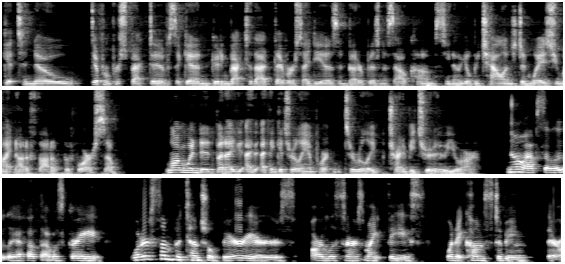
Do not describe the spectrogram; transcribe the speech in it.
get to know different perspectives. Again, getting back to that diverse ideas and better business outcomes. You know, you'll be challenged in ways you might not have thought of before. So long winded, but I, I think it's really important to really try to be true to who you are. No, absolutely. I thought that was great. What are some potential barriers our listeners might face when it comes to being their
